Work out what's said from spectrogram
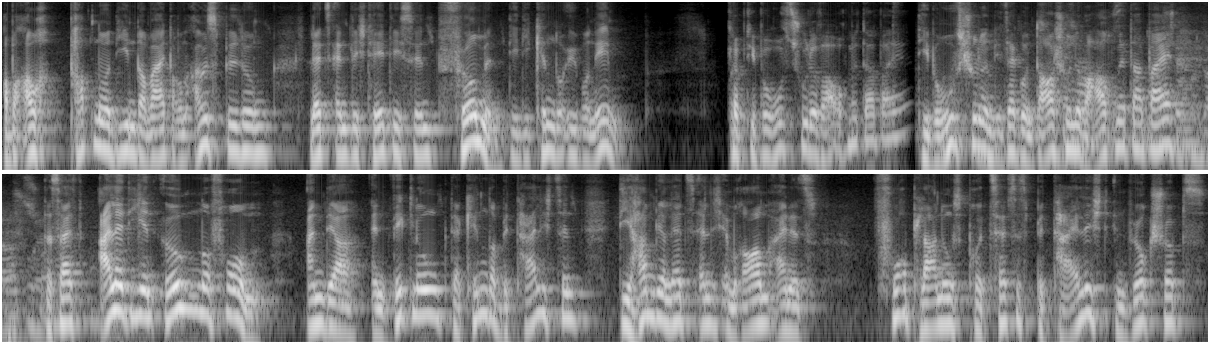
aber auch Partner, die in der weiteren Ausbildung letztendlich tätig sind, Firmen, die die Kinder übernehmen. Ich glaube, die Berufsschule war auch mit dabei. Die Berufsschule und die Sekundarschule war auch mit dabei. Das heißt, alle, die in irgendeiner Form an der Entwicklung der Kinder beteiligt sind, die haben wir letztendlich im Rahmen eines Vorplanungsprozesses beteiligt in Workshops,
